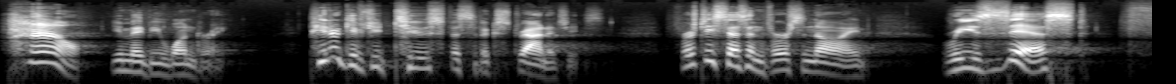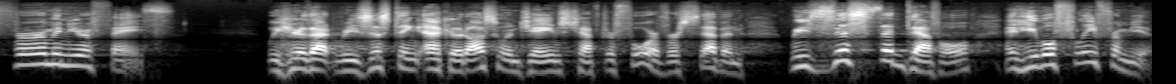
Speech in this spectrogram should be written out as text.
How, you may be wondering. Peter gives you two specific strategies. First, he says in verse 9, resist firm in your faith. We hear that resisting echoed also in James chapter 4, verse 7. Resist the devil, and he will flee from you.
